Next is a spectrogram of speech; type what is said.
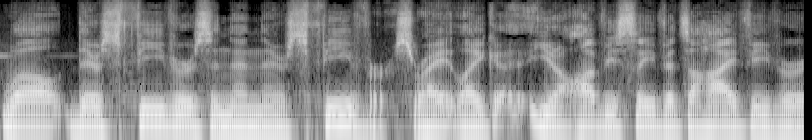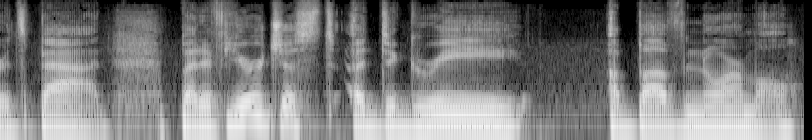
well, there's fevers and then there's fevers, right? Like, you know, obviously if it's a high fever, it's bad. But if you're just a degree above normal,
